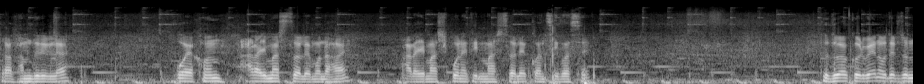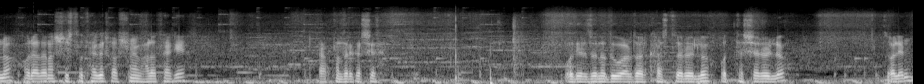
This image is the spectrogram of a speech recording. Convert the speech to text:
তো আলহামদুলিল্লাহ, ও এখন আড়াই মাস চলে মনে হয়। আড়াই মাস, পৌনে তিন মাস চলে কনসিভ আছে। তো দোয়া করবেন ওদের জন্য। ওরা যেন সুস্থ থাকে, সবসময় ভালো থাকে। আপনাদের কাছে ওদের জন্য দুয়ার দরখাস্ত রইল, প্রত্যাশা রইল। চলেন।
